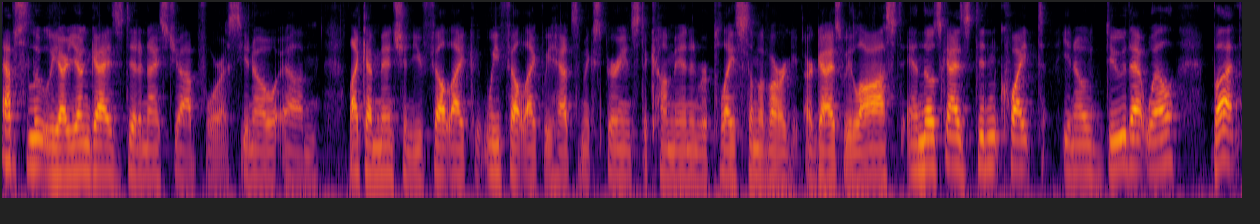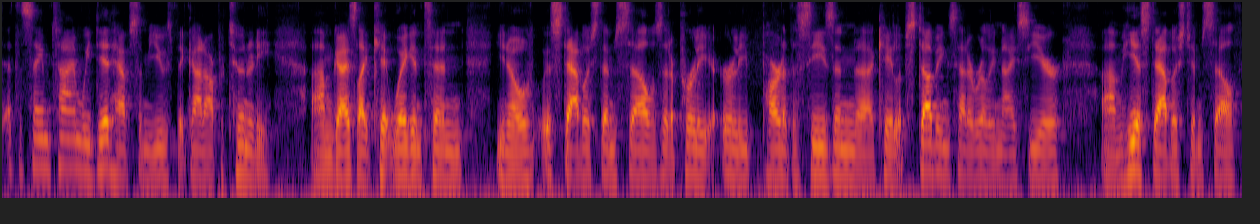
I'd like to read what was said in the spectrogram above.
Absolutely, our young guys did a nice job for us. You know, um, like I mentioned, you felt like we felt like we had some experience to come in and replace some of our our guys we lost, and those guys didn't quite you know do that well. But at the same time, we did have some youth that got opportunity. Um, guys like Kit Wigginton, you know, established themselves at a pretty early part of the season. Uh, Caleb Stubbings had a really nice year. Um, he established himself.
